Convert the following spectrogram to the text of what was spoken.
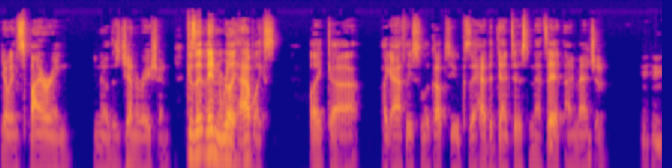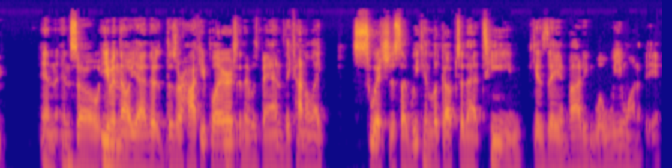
you know inspiring you know this generation because they, they didn't really have like like uh like athletes to look up to because they had the dentist and that's it i imagine Mm-hmm. and and so even though yeah those are hockey players and it was banned they kind of like switched just like we can look up to that team because they embodied what we want to be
